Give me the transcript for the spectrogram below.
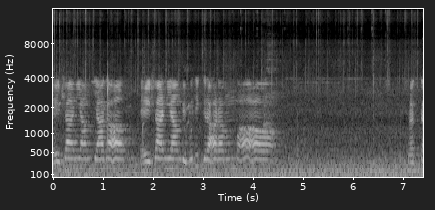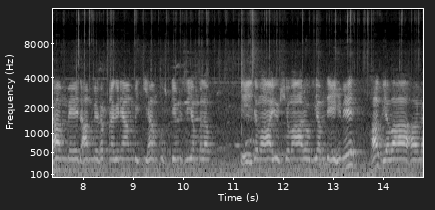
ऐशान्यां त्यागः ऐशान्यां विभूतिग्रहणम्। श्रद्धां विद्यां पुष्टिं श्रियं बलं तेजमायुष्यमारोग्यम देहि मे हव्यवाहन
